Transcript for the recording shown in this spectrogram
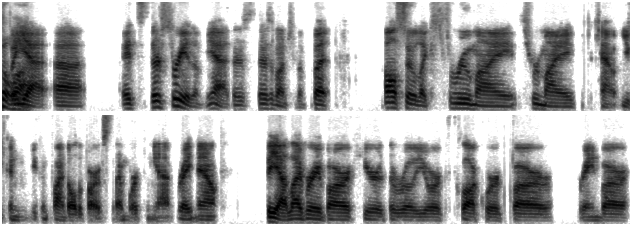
a but lot. yeah, uh, it's there's three of them. Yeah, there's there's a bunch of them. But also like through my through my account, you can you can find all the bars that I'm working at right now. But yeah, Library Bar here at the Royal York, Clockwork Bar, Reign Bar.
